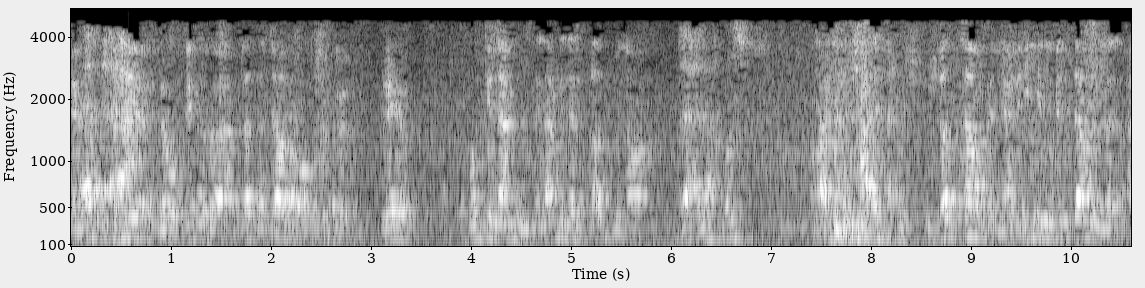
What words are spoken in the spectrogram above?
يعني لو غير blood agar أو شكر غير ممكن نعمل نعمل ال blood ولا لا لا بص يعني مش عارف مش ال blood sample يعني هي اللي بالدم ولا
